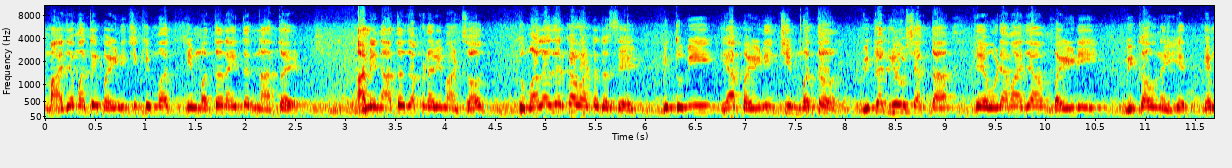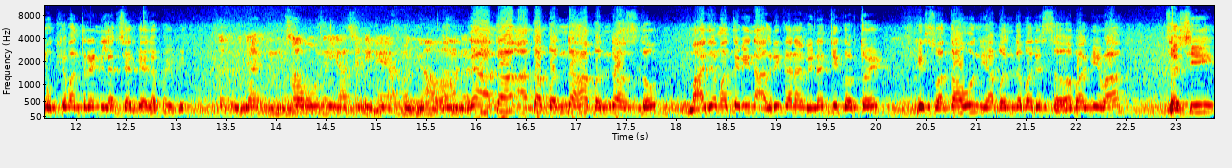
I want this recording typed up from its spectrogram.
माझ्या मते बहिणीची किंमत ही मतं नाही तर नातं आहे. आम्ही नातं जपणारी माणसं आहोत. तुम्हाला जर का वाटत असेल की तुम्ही या बहिणींची मतं विकत घेऊ शकता ते एवढ्या माझ्या बहिणी विकाऊ नाही आहेत हे मुख्यमंत्र्यांनी लक्षात घ्यायला पाहिजे. नाही आता आता बंद हा बंद असतो. माझ्या मते मी नागरिकांना विनंती करतोय की स्वतःहून या बंदमध्ये सहभागी व्हा. जशी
